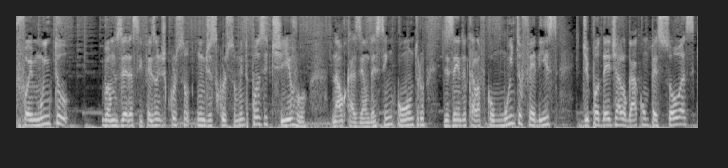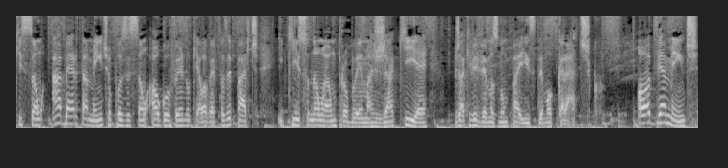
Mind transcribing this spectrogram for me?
foi muito vamos dizer assim, fez um discurso, um discurso muito positivo na ocasião desse encontro, dizendo que ela ficou muito feliz de poder dialogar com pessoas que são abertamente oposição ao governo que ela vai fazer parte e que isso não é um problema, já que é, já que vivemos num país democrático. Obviamente,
